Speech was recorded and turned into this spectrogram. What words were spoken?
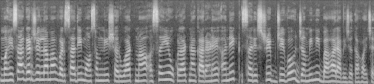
મહીસાગર જિલ્લામાં વરસાદી મોસમની શરૂઆતમાં અસહ્ય ઉકળાટના કારણે અનેક સરીસૃપ જીવો જમીનની બહાર આવી જતા હોય છે.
